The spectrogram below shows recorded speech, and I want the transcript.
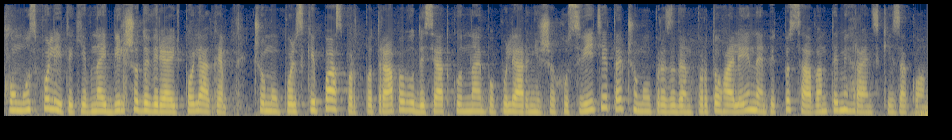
Кому з політиків найбільше довіряють поляки? Чому польський паспорт потрапив у десятку найпопулярніших у світі? Та чому президент Португалії не підписав антимігрантський закон?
